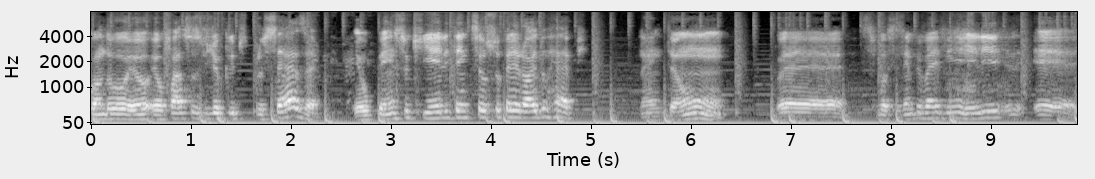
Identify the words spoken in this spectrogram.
quando eu, eu faço os videoclipes pro César, eu penso que ele tem que ser o super-herói do rap. Né? Então, é, você sempre vai ver ele é,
